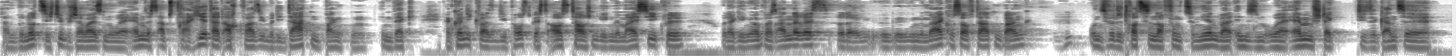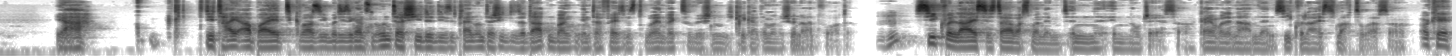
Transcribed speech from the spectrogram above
Dann benutze ich typischerweise ein ORM, das abstrahiert halt auch quasi über die Datenbanken hinweg. Dann könnte ich quasi die Postgres austauschen gegen eine MySQL oder gegen irgendwas anderes oder gegen eine Microsoft-Datenbank Mhm. Und es würde trotzdem noch funktionieren, weil in diesem ORM steckt diese ganze, ja, Detailarbeit quasi über diese ganzen Unterschiede, diese kleinen Unterschiede dieser Datenbanken-Interfaces drüber hinwegzuwischen. Ich kriege halt immer eine schöne Antwort. Mhm. SQLize ist da, was man nimmt in, in Node.js. Kann ich mal den Namen nennen. SQLize macht sowas. Ja. Okay,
